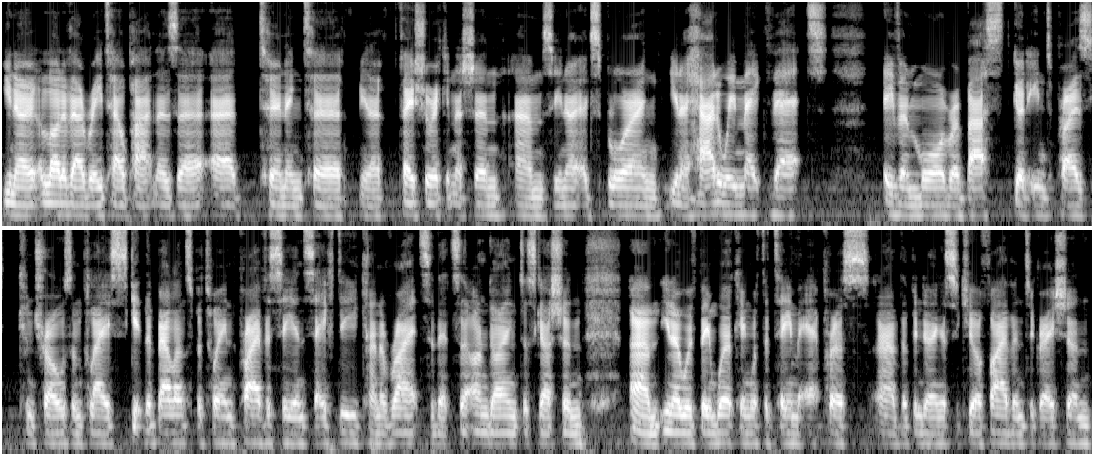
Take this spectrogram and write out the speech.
you know, a lot of our retail partners are, are turning to you know facial recognition. Um, so you know, exploring you know how do we make that even more robust, good enterprise controls in place, get the balance between privacy and safety kind of right. So that's an ongoing discussion. Um, you know, we've been working with the team at Appriss. Uh, they've been doing a Secure 5 integration.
